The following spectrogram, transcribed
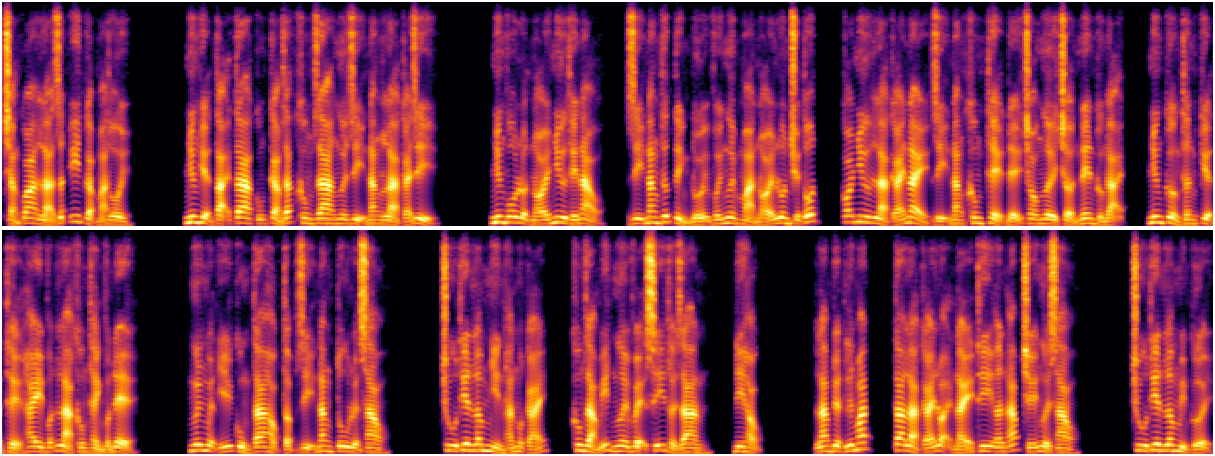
chẳng qua là rất ít gặp mà thôi. Nhưng hiện tại ta cũng cảm giác không ra ngươi dị năng là cái gì. Nhưng vô luận nói như thế nào, dị năng thức tỉnh đối với ngươi mà nói luôn chuyện tốt, coi như là cái này dị năng không thể để cho ngươi trở nên cường đại, nhưng cường thân kiện thể hay vẫn là không thành vấn đề. Ngươi nguyện ý cùng ta học tập dị năng tu luyện sao? Chu thiên lâm nhìn hắn một cái, không giảm ít ngươi vệ sĩ thời gian, đi học. Lam tuyệt liếc mắt ta là cái loại này thi ân áp chế người sao? Chu thiên lâm mỉm cười,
